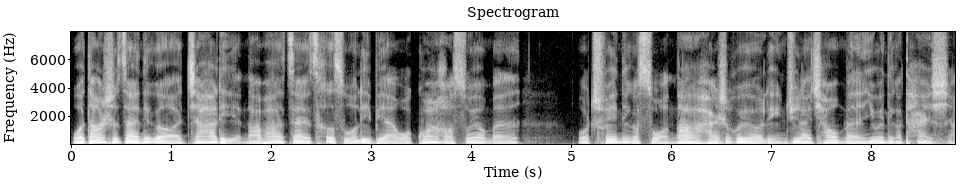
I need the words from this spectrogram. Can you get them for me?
我当时在那个家里，哪怕在厕所里边，我关好所有门，我吹那个唢呐，还是会有邻居来敲门，因为那个太响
